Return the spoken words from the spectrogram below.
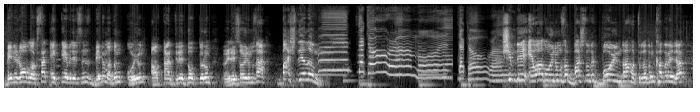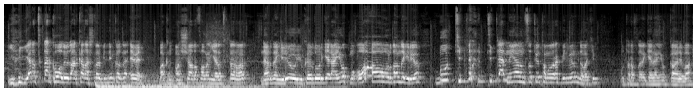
beni Roblox'tan ekleyebilirsiniz. Benim adım oyun alttan tire doktorum. Öyleyse oyunumuza başlayalım. Şimdi Evada oyunumuza başladık. Bu oyunda hatırladığım kadarıyla yaratıklar kovalıyordu arkadaşlar bildiğim kadarıyla. Evet bakın aşağıda falan yaratıklar var. Nereden geliyor? Yukarı doğru gelen yok mu? Oha oradan da geliyor. Bu tipler tipler neyi anımsatıyor tam olarak bilmiyorum da bakayım. Bu taraflara gelen yok galiba.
